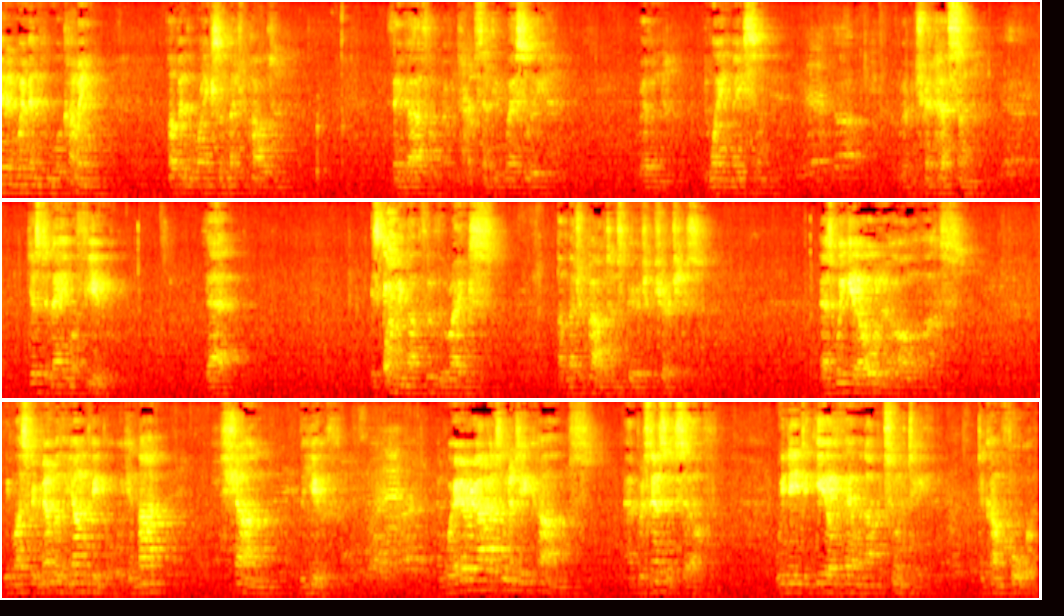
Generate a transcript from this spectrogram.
men and women who are coming up in the ranks of Metropolitan. Thank God for Reverend Cynthia Wesley, Reverend Dwayne Mason, Reverend Trent Hudson, just to name a few that is coming up through the ranks of metropolitan spiritual churches. As we get older, we must remember the young people. We cannot shun the youth. And where every opportunity comes and presents itself, we need to give them an opportunity to come forward.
